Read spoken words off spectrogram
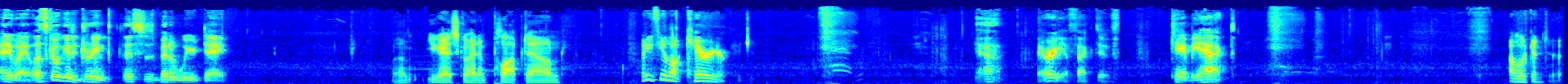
anyway, let's go get a drink. This has been a weird day. Um, you guys go ahead and plop down. How do you feel about carrier pigeon? Yeah, very effective. Can't be hacked. I'll look into it.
